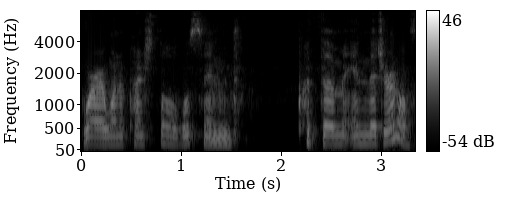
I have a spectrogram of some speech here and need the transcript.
where I want to punch the holes and put them in the journals.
